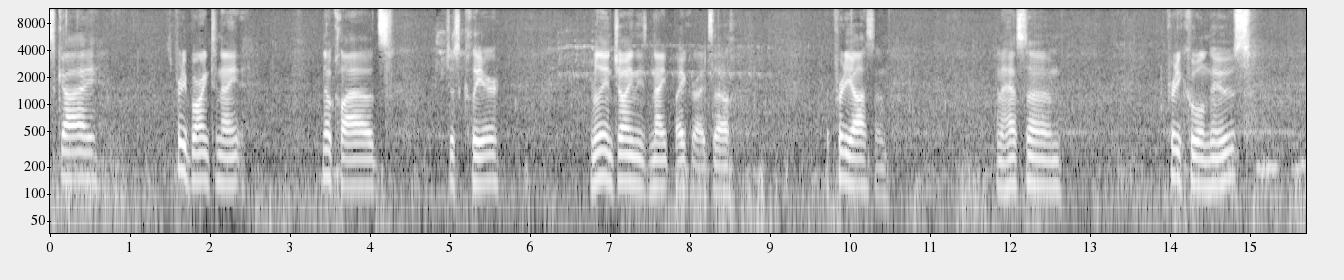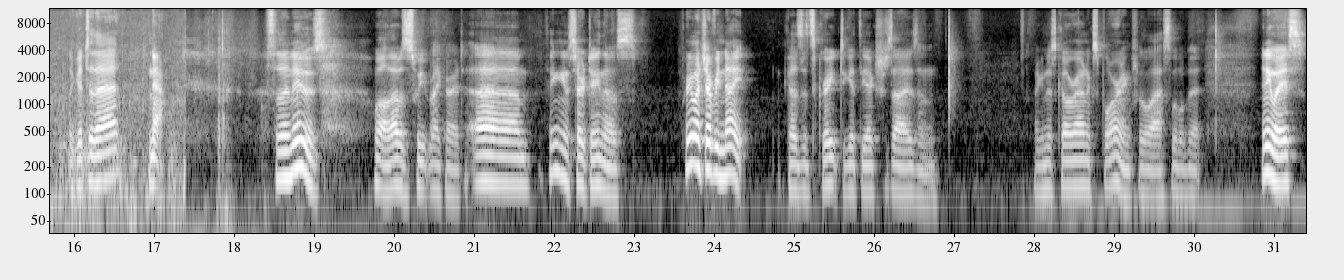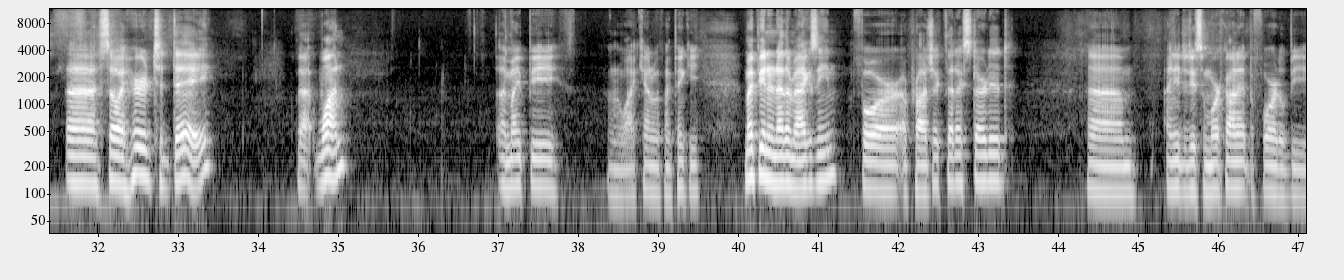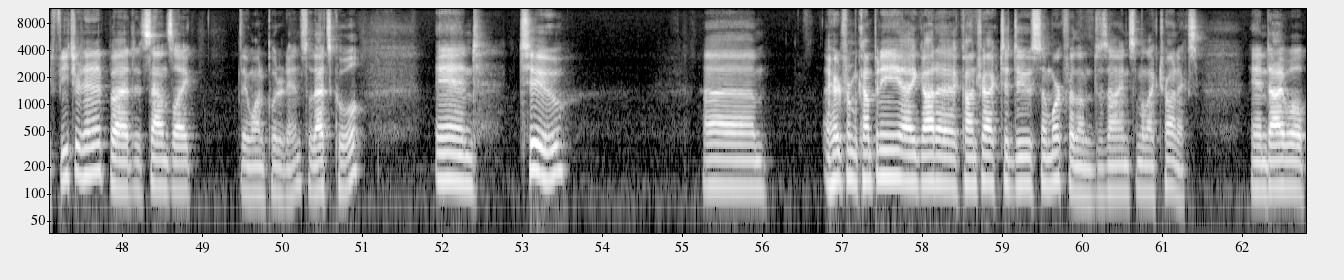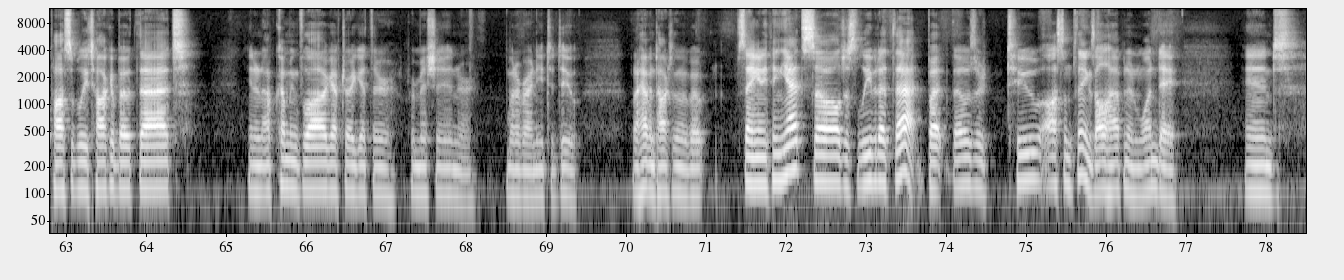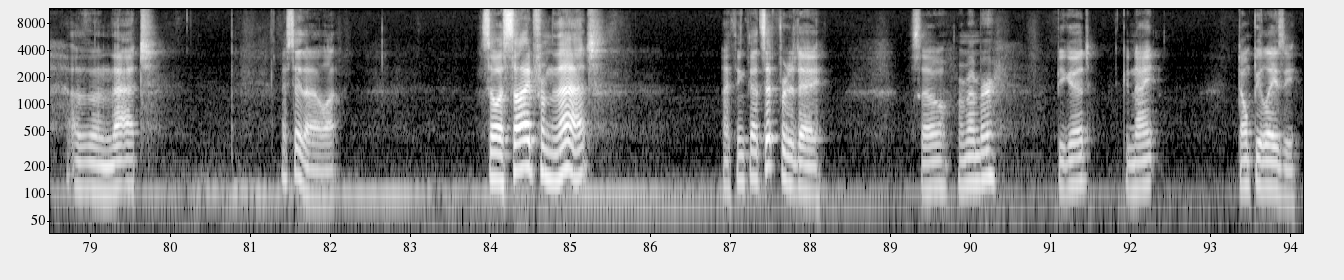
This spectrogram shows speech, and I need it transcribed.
Sky. It's pretty boring tonight. No clouds, just clear. I'm really enjoying these night bike rides though. They're pretty awesome. And I have some pretty cool news. We'll get to that now. So the news. Well, that was a sweet bike ride. Um, I think I'm gonna start doing those pretty much every night because it's great to get the exercise and I can just go around exploring for the last little bit. Anyways, uh, so I heard today that one, I might be, I don't know why I counted with my pinky, might be in another magazine for a project that I started. Um, I need to do some work on it before it'll be featured in it, but it sounds like they want to put it in, so that's cool. And two, um, I heard from a company I got a contract to do some work for them, design some electronics. And I will possibly talk about that in an upcoming vlog after I get their permission or whatever I need to do. But I haven't talked to them about saying anything yet, so I'll just leave it at that. But those are two awesome things all happen in one day. And other than that, I say that a lot. So aside from that, I think that's it for today. So remember, be good, good night, don't be lazy.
